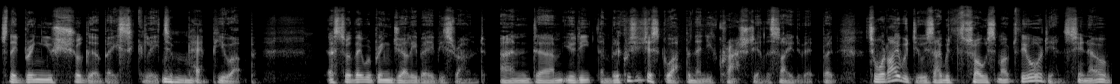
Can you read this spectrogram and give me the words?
So they bring you sugar basically to pep you up. Uh, So they would bring jelly babies round, and um, you'd eat them. But of course, you just go up and then you crash the other side of it. But so what I would do is I would throw some out to the audience. You know,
